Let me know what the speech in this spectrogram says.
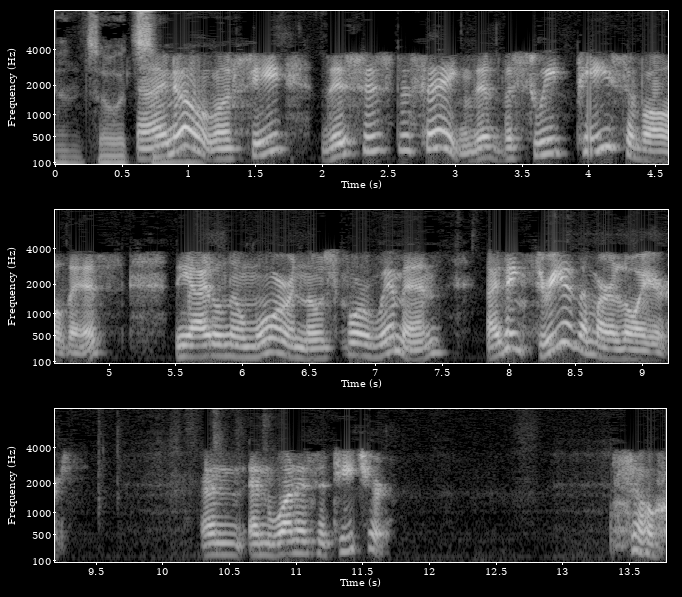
and so it's I know. Well see this is the thing. The the sweet piece of all this the idle no more and those four women I think three of them are lawyers. And and one is a teacher so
